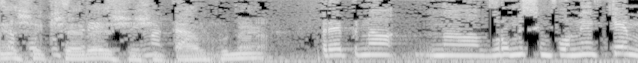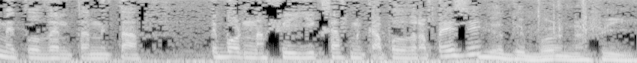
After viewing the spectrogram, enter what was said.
από τους τρεις. εξαιρέσεις Τι να κάνουμε υπάρχουν. τώρα; Πρέπει να, να βρούμε συμφωνία και με το ΔΝΤ. Δεν μπορεί να φύγει ξαφνικά από το τραπέζι. Γιατί μπορεί να φύγει.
